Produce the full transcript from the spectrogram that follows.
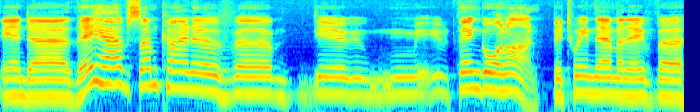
and uh, they have some kind of uh, thing going on between them, and they've uh,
